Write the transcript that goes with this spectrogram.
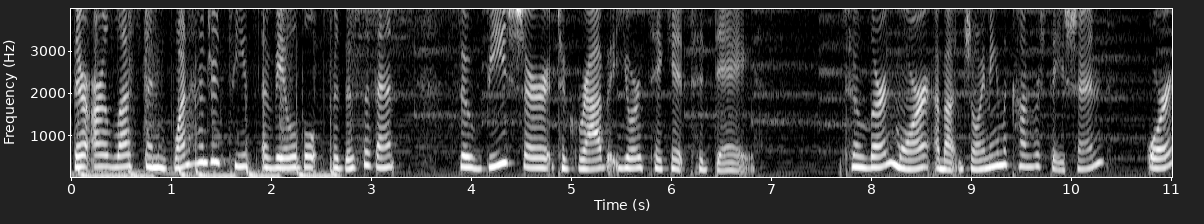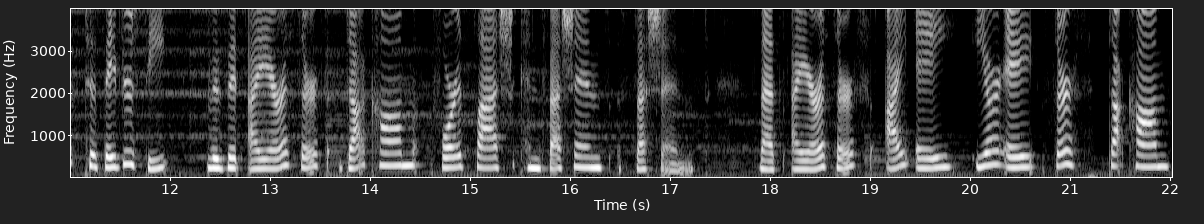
There are less than 100 seats available for this event, so be sure to grab your ticket today. To learn more about joining the conversation or to save your seat, visit iaerasurf.com forward slash confessions sessions. That's iaerasurf, I A E R A surf.com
